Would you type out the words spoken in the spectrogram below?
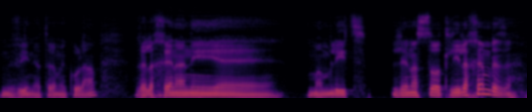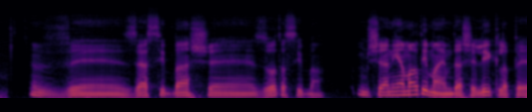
מבין יותר מכולם, ולכן אני ממליץ לנסות להילחם בזה. וזה הסיבה ש... זאת הסיבה שאני אמרתי מה העמדה שלי כלפי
